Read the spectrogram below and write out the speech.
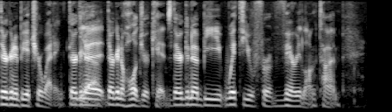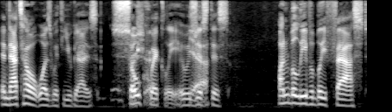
they're going to be at your wedding. They're gonna Yeah. they're gonna hold your kids. They're gonna be with you for a very long time, and that's how it was with you guys. So sure. quickly, it was Yeah. just this unbelievably fast,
